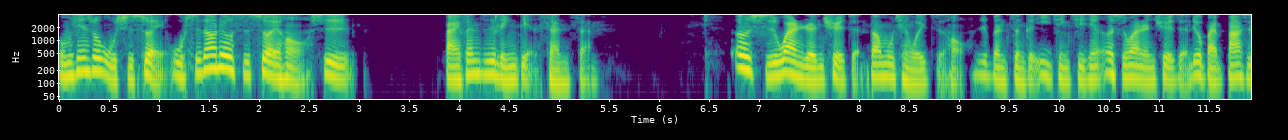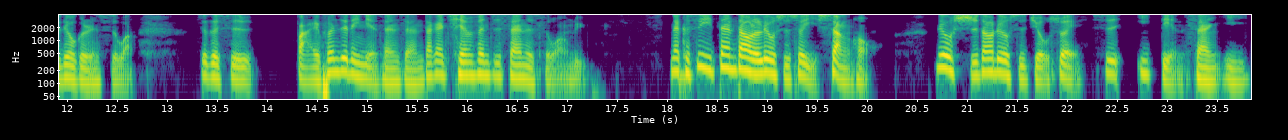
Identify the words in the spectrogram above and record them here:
我们先说五十岁，五十到六十岁，吼是百分之零点三三，二十万人确诊，到目前为止，吼日本整个疫情期间二十万人确诊，六百八十六个人死亡，这个是百分之零点三三，大概千分之三的死亡率。那可是，一旦到了六十岁以上，吼六十到六十九岁是一点三一，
